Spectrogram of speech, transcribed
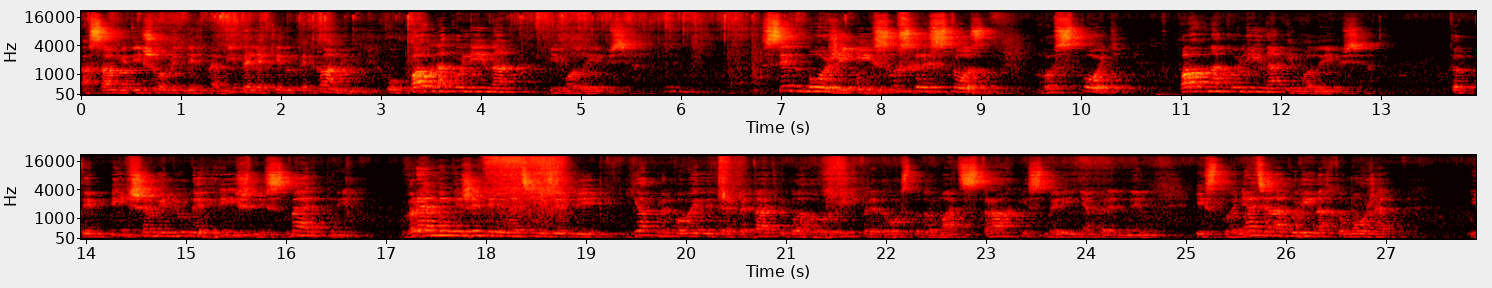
А сам відійшов від них на віддаля кинути камінь, упав на коліна і молився. Син Божий Ісус Христос, Господь, впав на коліна і молився. То тим більше ми люди грішні, смертні, временні жителі на цій землі, як ми повинні трепетати і благоговіти перед Господом, мати страх і смиріння перед Ним, і склонятися на колінах, хто може, і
